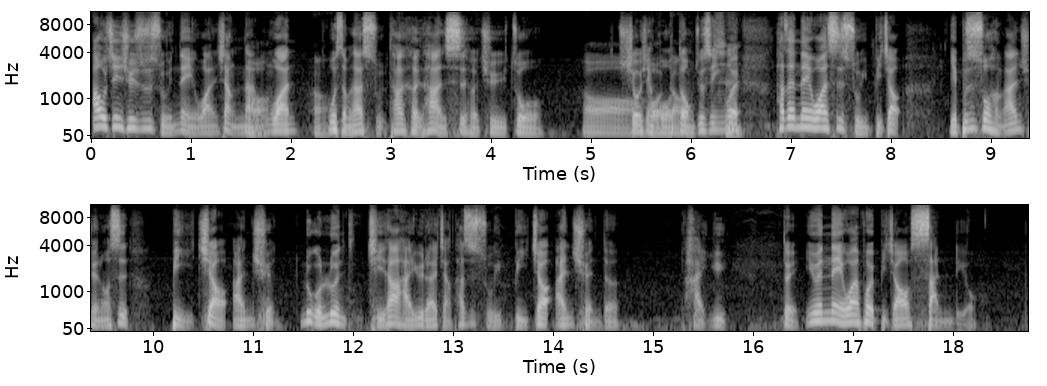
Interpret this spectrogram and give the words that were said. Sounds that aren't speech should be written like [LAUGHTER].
凹进去就是属于内湾，像南湾，哦哦、为什么它属它很它很适合去做哦休闲活动，动就是因为它在内湾是属于比较，也不是说很安全哦，是比较安全。如果论其他海域来讲，它是属于比较安全的海域，对，因为内湾会比较散流，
